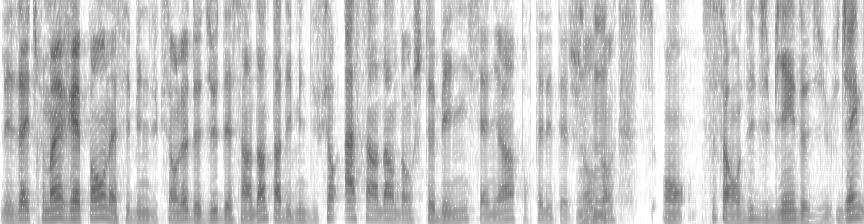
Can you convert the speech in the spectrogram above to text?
les êtres humains répondent à ces bénédictions-là de Dieu descendantes par des bénédictions donc, je te bénis, Seigneur, pour telle et telle chose. Mhm. Donc, c'est ça, on dit du bien de Dieu. James,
